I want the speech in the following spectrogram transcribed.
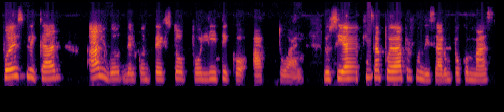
puede explicar algo del contexto político actual. Lucía quizá pueda profundizar un poco más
